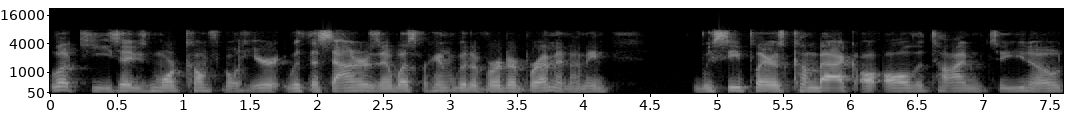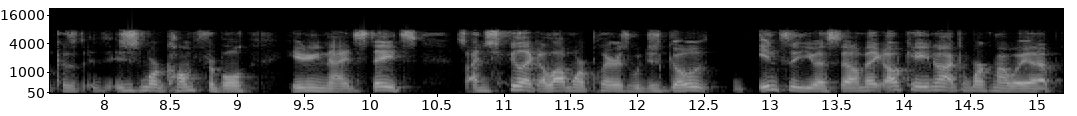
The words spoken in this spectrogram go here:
look, he said he's more comfortable here with the Sounders than it was for him to go to Werder Bremen. I mean, we see players come back all, all the time to you know because it's just more comfortable here in the United States. So I just feel like a lot more players would just go into the USL and be like, okay, you know, I can work my way up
